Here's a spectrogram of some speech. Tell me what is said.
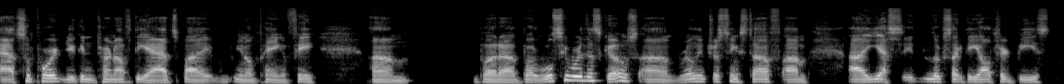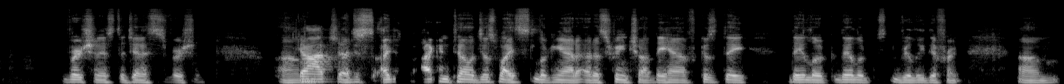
ad support. You can turn off the ads by you know paying a fee. Um, but uh, but we'll see where this goes. Um, really interesting stuff. Um, uh, yes, it looks like the Altered Beast version is the Genesis version. Um, gotcha. I just I I can tell just by looking at at a screenshot they have because they they look they look really different. Um,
